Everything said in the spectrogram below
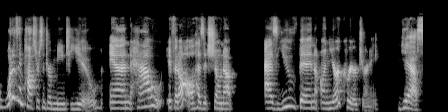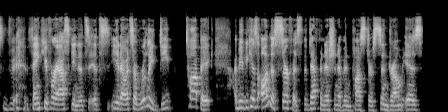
what does imposter syndrome mean to you and how if at all has it shown up as you've been on your career journey Yes, thank you for asking. It's it's you know, it's a really deep topic. I mean, because on the surface, the definition of imposter syndrome is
